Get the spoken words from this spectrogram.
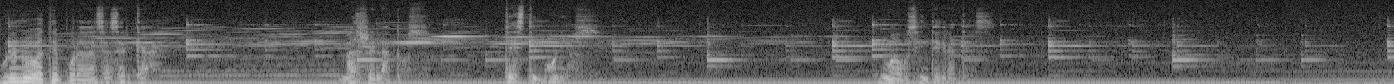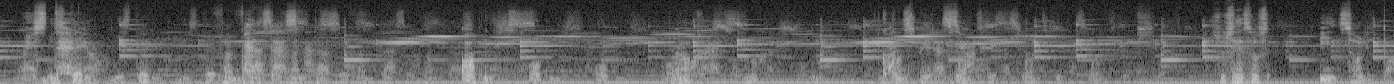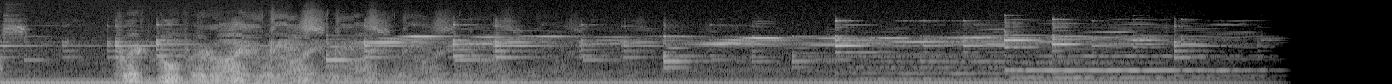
Una nueva temporada se acerca. Más relatos, testimonios, nuevos integrantes. Misterio, misterio, misterio, fantasmas, fantasmas, ovnis, ovnis, brujas, conspiraciones, sucesos insólitos.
